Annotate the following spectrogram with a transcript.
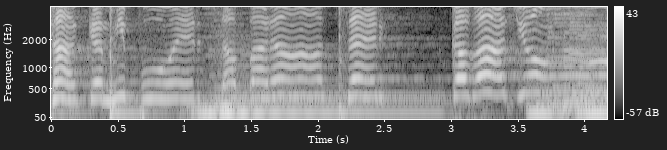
hasta que mi puerta para ser caballo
